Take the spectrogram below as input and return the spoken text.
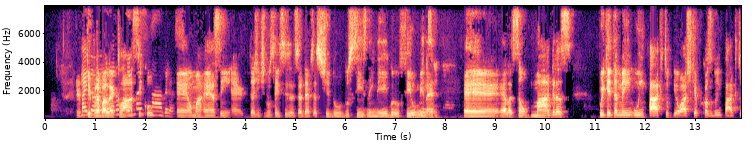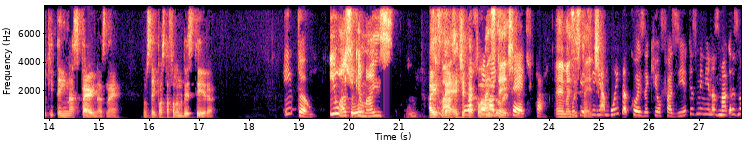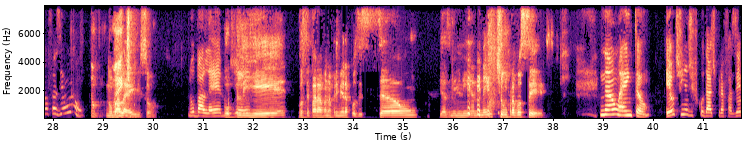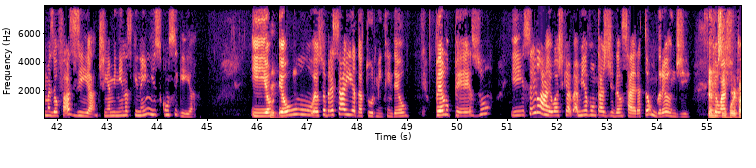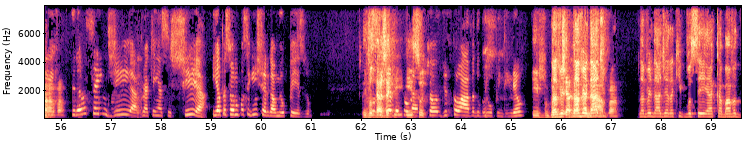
É porque para balé clássico magras. é uma é assim, é, a gente não sei se você deve ter assistido do Cisne Negro, o filme, né? É, elas são magras porque também o impacto, eu acho que é por causa do impacto que tem nas pernas, né? Não sei, posso estar falando besteira. Então, Eu acho que é mais. A lá, estética, que é claro. mais estética. estética. É, mais Porque estética. tinha muita coisa que eu fazia que as meninas magras não faziam, não. Não, No não é balé, tipo, isso. No balé, no O jazz. plié, você parava na primeira posição e as menininhas nem tchum pra você. Não, é então. Eu tinha dificuldade para fazer, mas eu fazia. Tinha meninas que nem isso conseguia. E eu, eu, eu sobressaía da turma, entendeu? Pelo peso. E sei lá, eu acho que a, a minha vontade de dançar era tão grande, Você não eu se acho que- importava. transcendia para quem assistia e a pessoa não conseguia enxergar o meu peso. E você acha que que eu- isso que eu destoava do grupo, entendeu? e, Na ver- na verdade-? Na verdade, era que você acabava.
